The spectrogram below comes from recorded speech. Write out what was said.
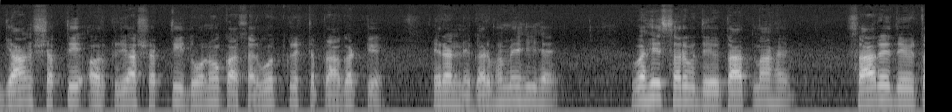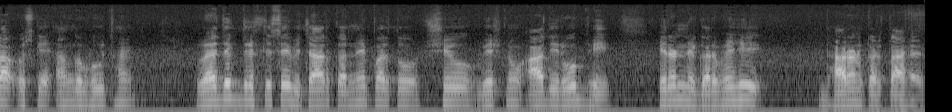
ज्ञान शक्ति और क्रिया शक्ति दोनों का सर्वोत्कृष्ट प्रागट्य हिरण्यगर्भ में ही है। वही सर्व देवतात्मा है। सारे देवता उसके अंगभूत हैं। वैदिक दृष्टि से विचार करने पर तो शिव, विष्णु आदि रूप भी हिरण्य गर्भ ही धारण करता है।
